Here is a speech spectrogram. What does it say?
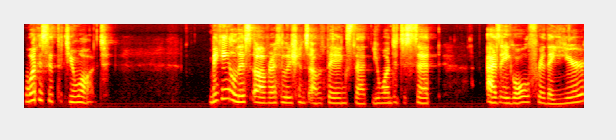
What is it that you want? Making a list of resolutions of things that you wanted to set as a goal for the year,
